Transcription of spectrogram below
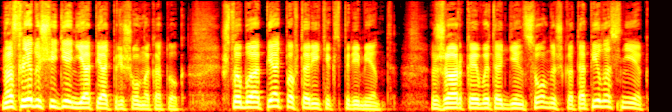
На следующий день я опять пришел на каток, чтобы опять повторить эксперимент. Жаркое в этот день солнышко топило снег,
